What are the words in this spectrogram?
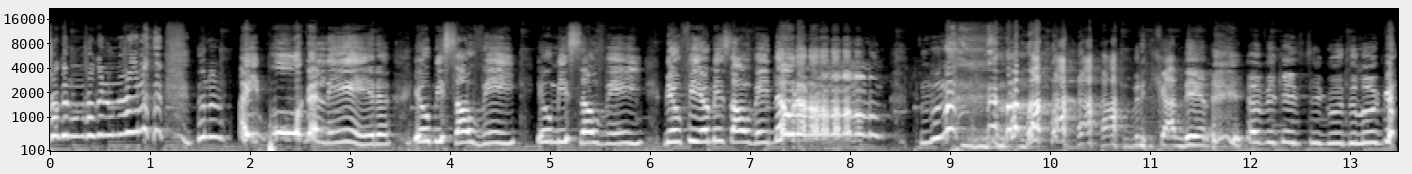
Joga não, não joga não, não joga não. não, não. Aí, boa, galera. Eu me salvei. Eu me salvei. Meu filho, eu me salvei. Não, não, não, não, não, não, não. Brincadeira, eu fiquei em segundo lugar.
